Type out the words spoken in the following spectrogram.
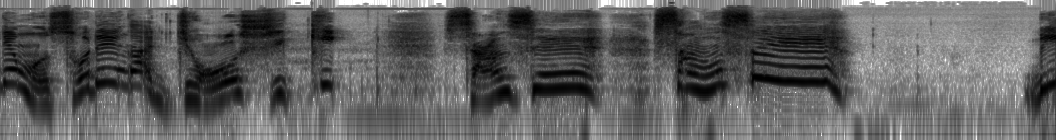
でもそれが常識。賛成、賛成。B、18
